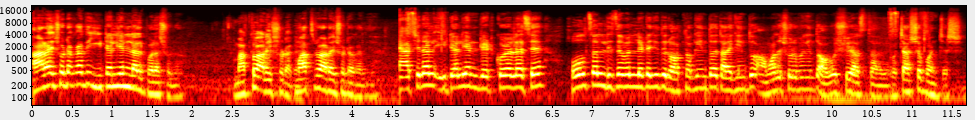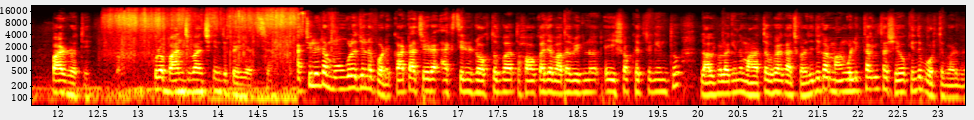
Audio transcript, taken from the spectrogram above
আড়াইশো টাকা দিয়ে ইটালিয়ান লাল পলা শুরু মাত্র আড়াইশো টাকা। মাত্র আড়াইশো টাকা দিয়ে। ন্যাচারাল ইটালিয়ান রেড কোরাল আছে। হোলসেল রিজনেবল রেটে যদি রত্ন কিনতে হয় তাহলে কিন্তু আমাদের শোরুমে কিন্তু অবশ্যই আসতে হবে। চারশো পঞ্চাশ পার রতি পুরো বাঞ্চ বাঞ্চ কিন্তু পেয়ে যাচ্ছে। অ্যাকচুয়ালি এটা মঙ্গলের জন্য পড়ে। কাটা চেরা অ্যাক্সিডেন্ট রক্তপাত হওয়া কাজে বাধাবিঘ্ন এই সব ক্ষেত্রে কিন্তু লালপলা কিন্তু মারাত্মকভাবে কাজ করে। যদি কার মাঙ্গলিক থাকলে তা সেও কিন্তু পড়তে পারবে।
